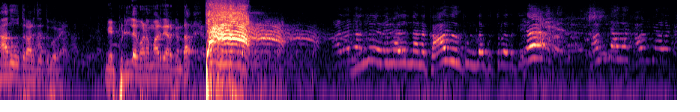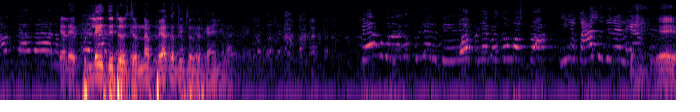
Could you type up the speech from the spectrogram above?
காது ஊத்துற ஆள் செத்து போவேன். இவன் பிள்ளை வேண மாதிரி தான் இருக்கா இல்ல இது மாதிரி நான் காது இருக்குங்களா குத்துறதுக்கு. ஏ, ஏலே பிள்ளையை திட்டு வச்சோன்னா பேக்க திட்டு வந்திருக்காங்களா? ஏய்.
